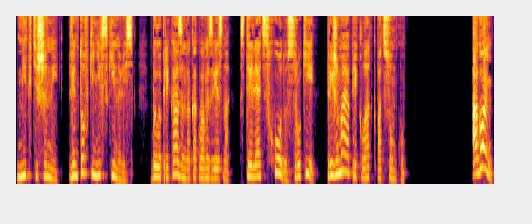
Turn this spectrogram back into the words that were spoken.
Миг тишины. Винтовки не вскинулись. Было приказано, как вам известно, стрелять сходу, с руки, прижимая приклад к подсумку. «Огонь!»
